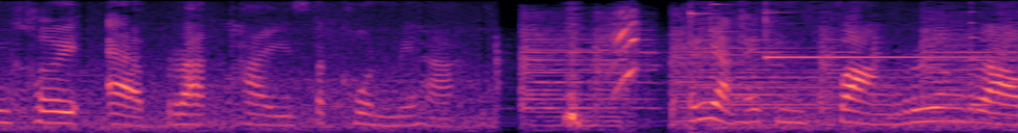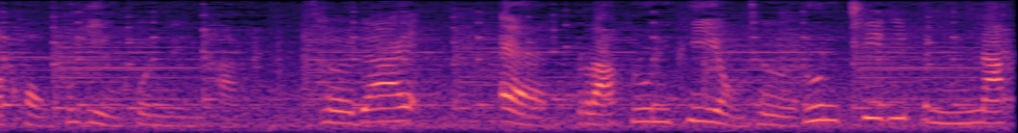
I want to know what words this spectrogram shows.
คุณเคยแอบรักใครสักคนไหมคะไม่อยากให้คุณฟังเรื่องราวของผู้หญิงคนหนึ่งค่ะ เธอได้แอบรักรุ่นพี่ของเธอ รุ่นที่ที่เป็นนัก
